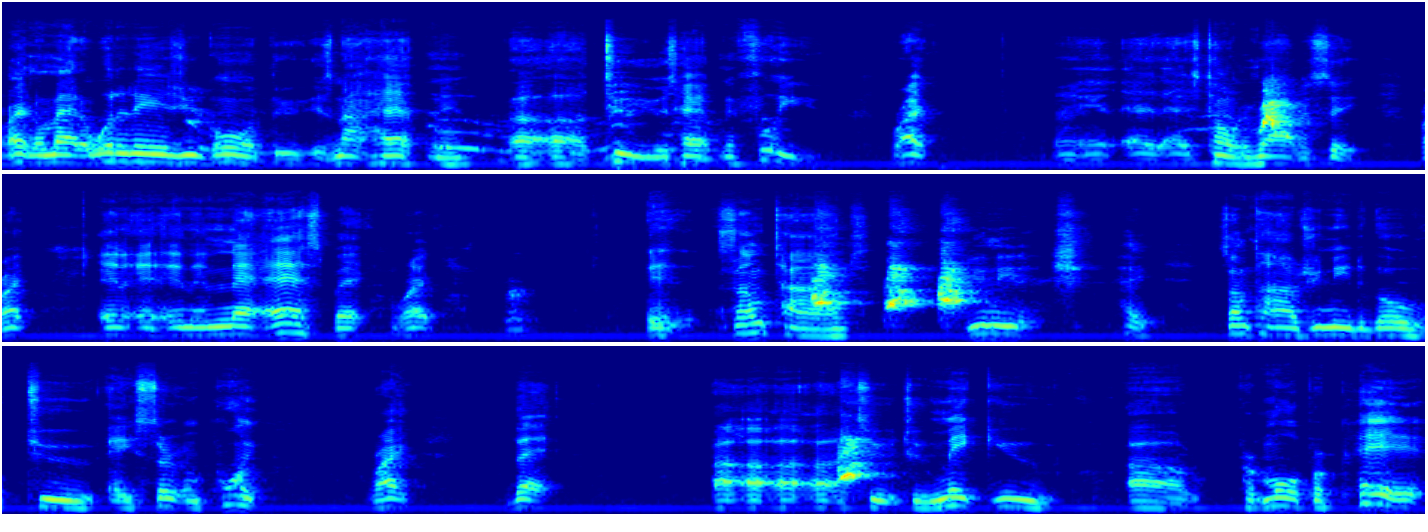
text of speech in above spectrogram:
Right? No matter what it is you're going through, it's not happening uh, uh, to you, it's happening for you, right? And as, as Tony Robbins said, right? And, and, and in that aspect, right? It, sometimes you need to, hey, sometimes you need to go to a certain point, right? That uh, uh, uh, uh to to make you uh, more prepared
